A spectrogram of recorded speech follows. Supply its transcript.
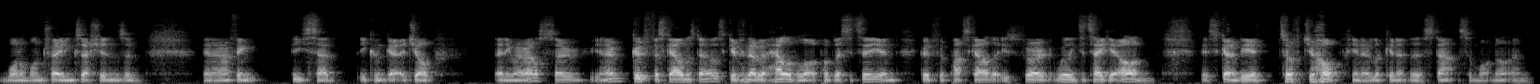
one-on-one training sessions, and you know, I think he said he couldn't get a job anywhere else. So you know, good for Skelmersdale. It's given them a hell of a lot of publicity, and good for Pascal that he's very willing to take it on. It's going to be a tough job, you know, looking at the stats and whatnot, and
